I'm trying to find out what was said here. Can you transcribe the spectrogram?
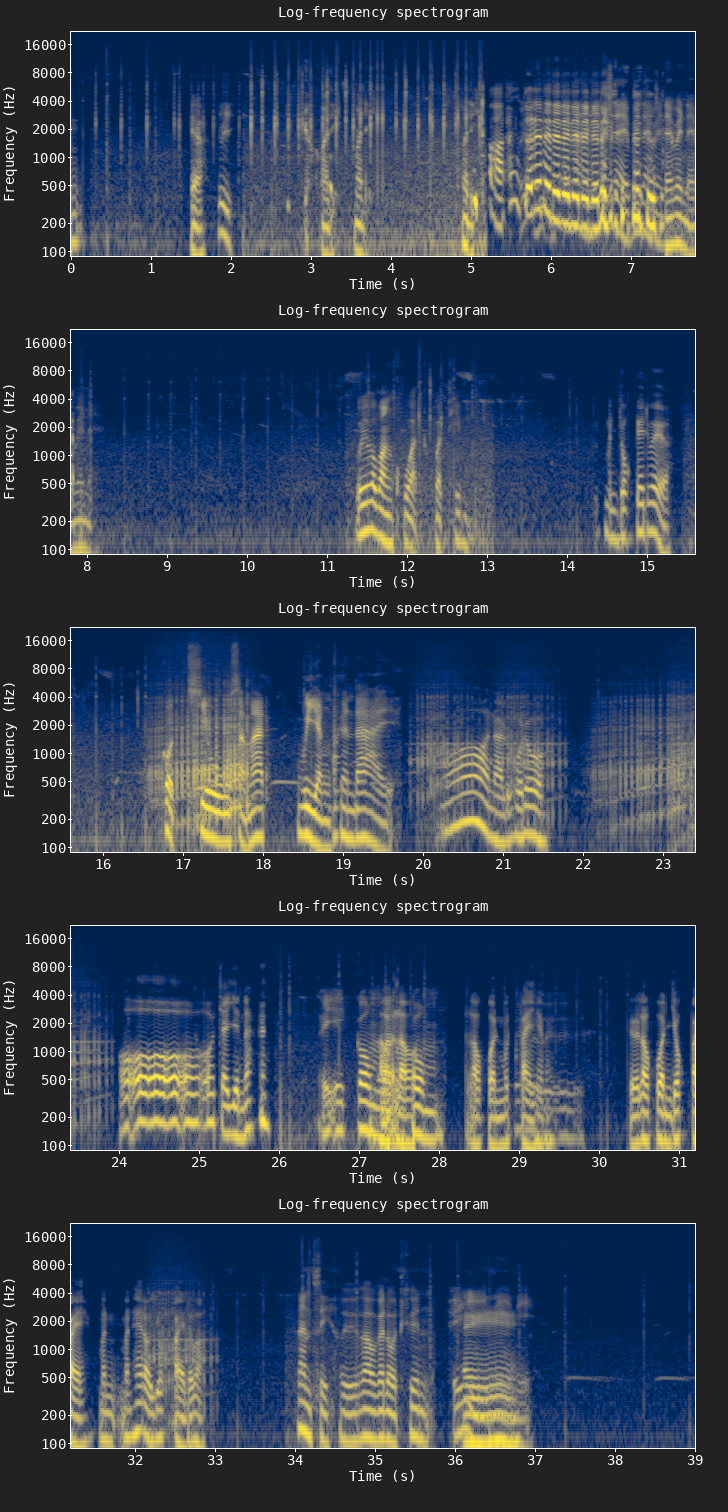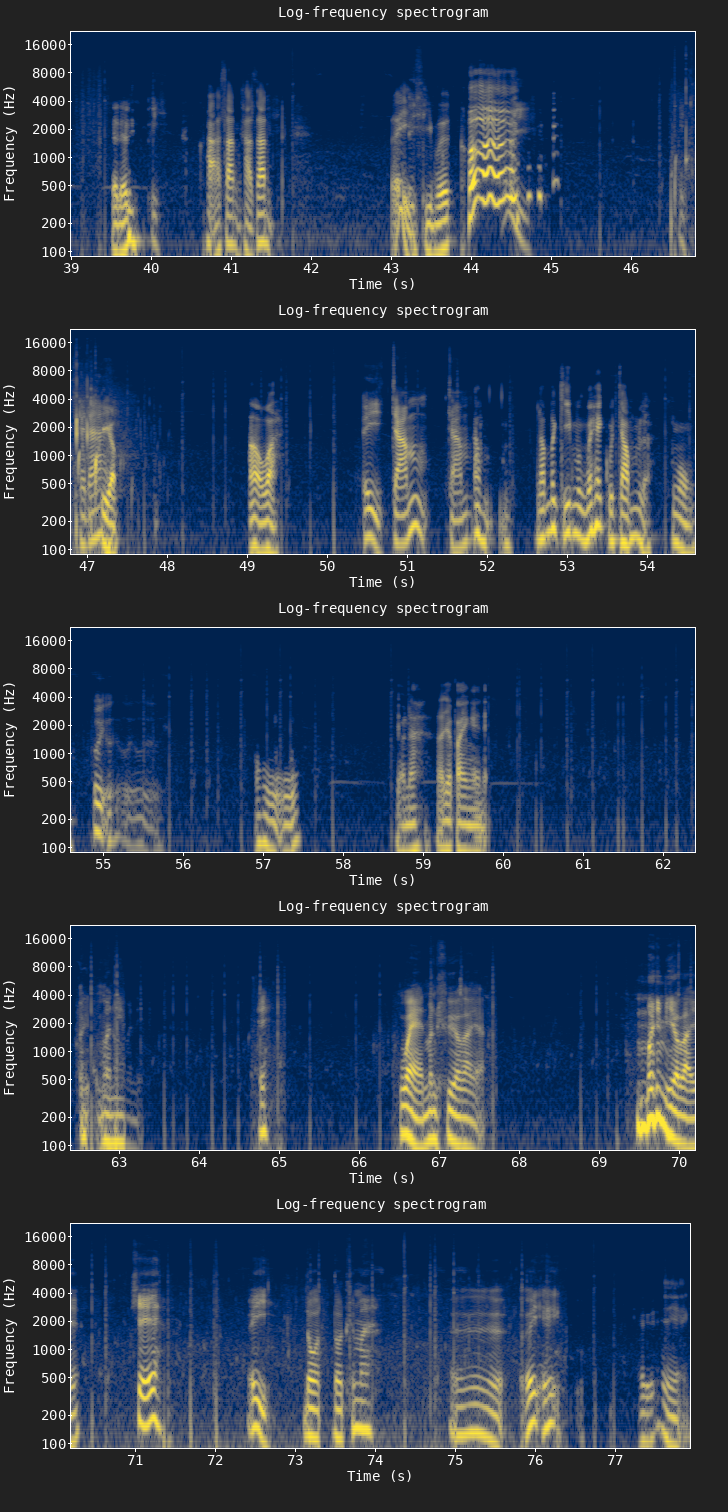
อุ้ยมาดิมาดิมาดิเดี๋ยวเดี๋ยวเดี๋ยวเดี๋ยวเดี๋ยวเดี๋ยวเดี๋ยวไปไหนไปไหนไปไหนไปไหนไปไหนอุ้ยระวังขวดขวดทิ่ม มันยกได้ด้วยเหรอ กดคิวสามารถเหวี่ยงเพื่อนได้ อ๋อ นารูโพโด โอ้โอ้โอ้โอ้โอ้โอ้ใจเย็นนะ เอ้ยเอ้ยก้มเอาเราต้อเรางก้มเราควรมุดไปใช่ไหมเออเออเออหรือเราควรยกไป มันมันให้เรายกไปหรือเปล่า นั่นสิ หรือเรากระโดดขึ้น เอ้ยเออนี่นี่ เดี๋ยวเดี๋ยวอุ้ยขาสั้นขาสั้น เฮ้ยเฮ้ยทีมเวิร์กเฮ้ ยใช้ได้เกือบเอาว่ะเอ้ยจัมป์จัมป์อ้าวแล้วเมื่อกี้มึงไม่ให้กูจำเหรองงอุ้ยอุ้ยอุ้ยอุ้ยโอ้โหเดี๋ยวนะ เราจะไปไงเนี่ยเอ้ยมานี่มานี่เอ๊ะแหวนมันคืออะไรอะ ไม่มีอะไรโอเคเอ้ย โดด โดดขึ้นมา เออ เอ้ยเอ้ย เอ้ย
